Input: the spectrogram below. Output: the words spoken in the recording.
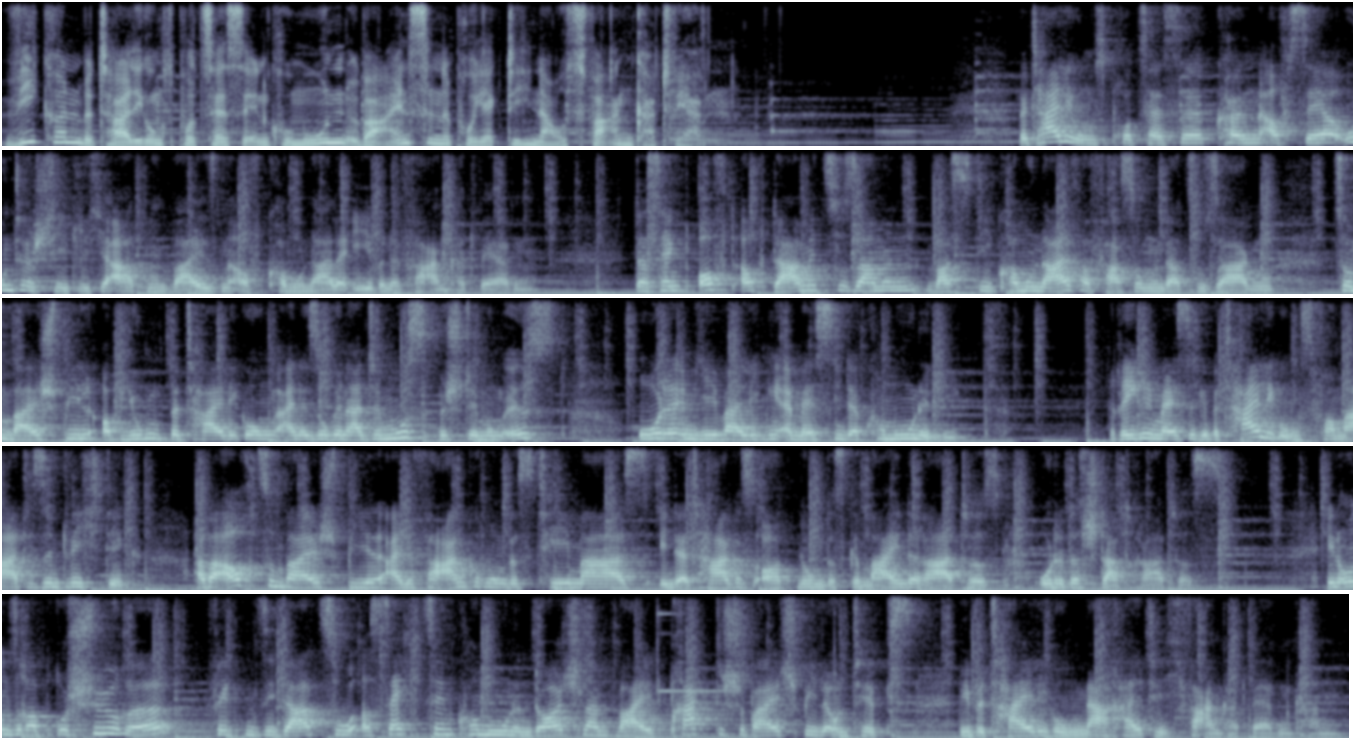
Wie können Beteiligungsprozesse in Kommunen über einzelne Projekte hinaus verankert werden? Beteiligungsprozesse können auf sehr unterschiedliche Arten und Weisen auf kommunaler Ebene verankert werden. Das hängt oft auch damit zusammen, was die Kommunalverfassungen dazu sagen, zum Beispiel ob Jugendbeteiligung eine sogenannte Mussbestimmung ist oder im jeweiligen Ermessen der Kommune liegt. Regelmäßige Beteiligungsformate sind wichtig, aber auch zum Beispiel eine Verankerung des Themas in der Tagesordnung des Gemeinderates oder des Stadtrates. In unserer Broschüre finden Sie dazu aus 16 Kommunen deutschlandweit praktische Beispiele und Tipps, wie Beteiligung nachhaltig verankert werden kann.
